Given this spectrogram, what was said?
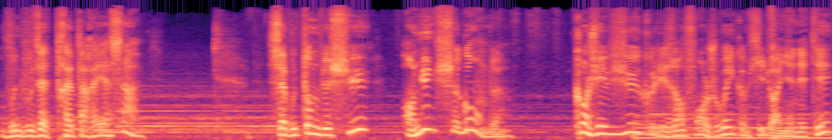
vous ne vous êtes préparé à ça. Ça vous tombe dessus en une seconde. Quand j'ai vu que les enfants jouaient comme si de rien n'était,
